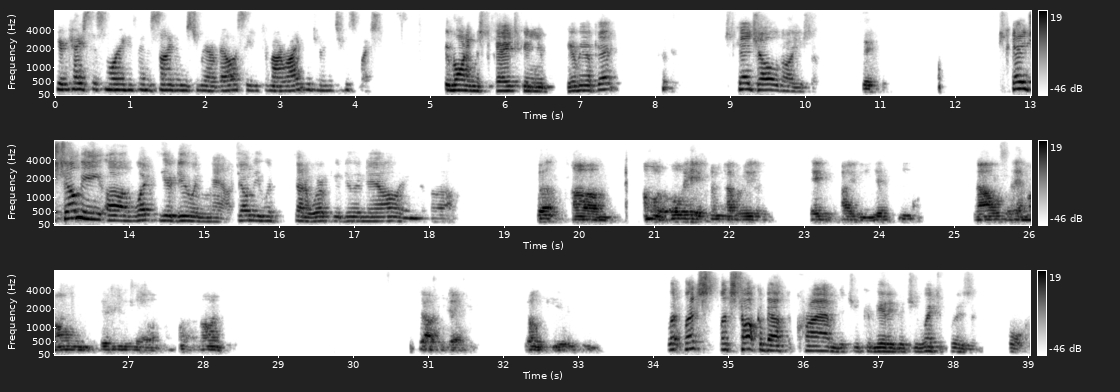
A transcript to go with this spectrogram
Your case this morning has been assigned to Mr. Marabella, seated to my right. Would you answer his questions? Good morning, Mr. Cage. Can you hear me okay? Mr. Cage, how old are you, sir? Six, Mr. Cage, tell me uh what you're doing now. Tell me what kind of work you're doing now and uh well, um, I'm an overhead crane operator. And I also have my own business, uh. Jackson, young kids. let let's let's talk about the crime that you committed that you went to prison for.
